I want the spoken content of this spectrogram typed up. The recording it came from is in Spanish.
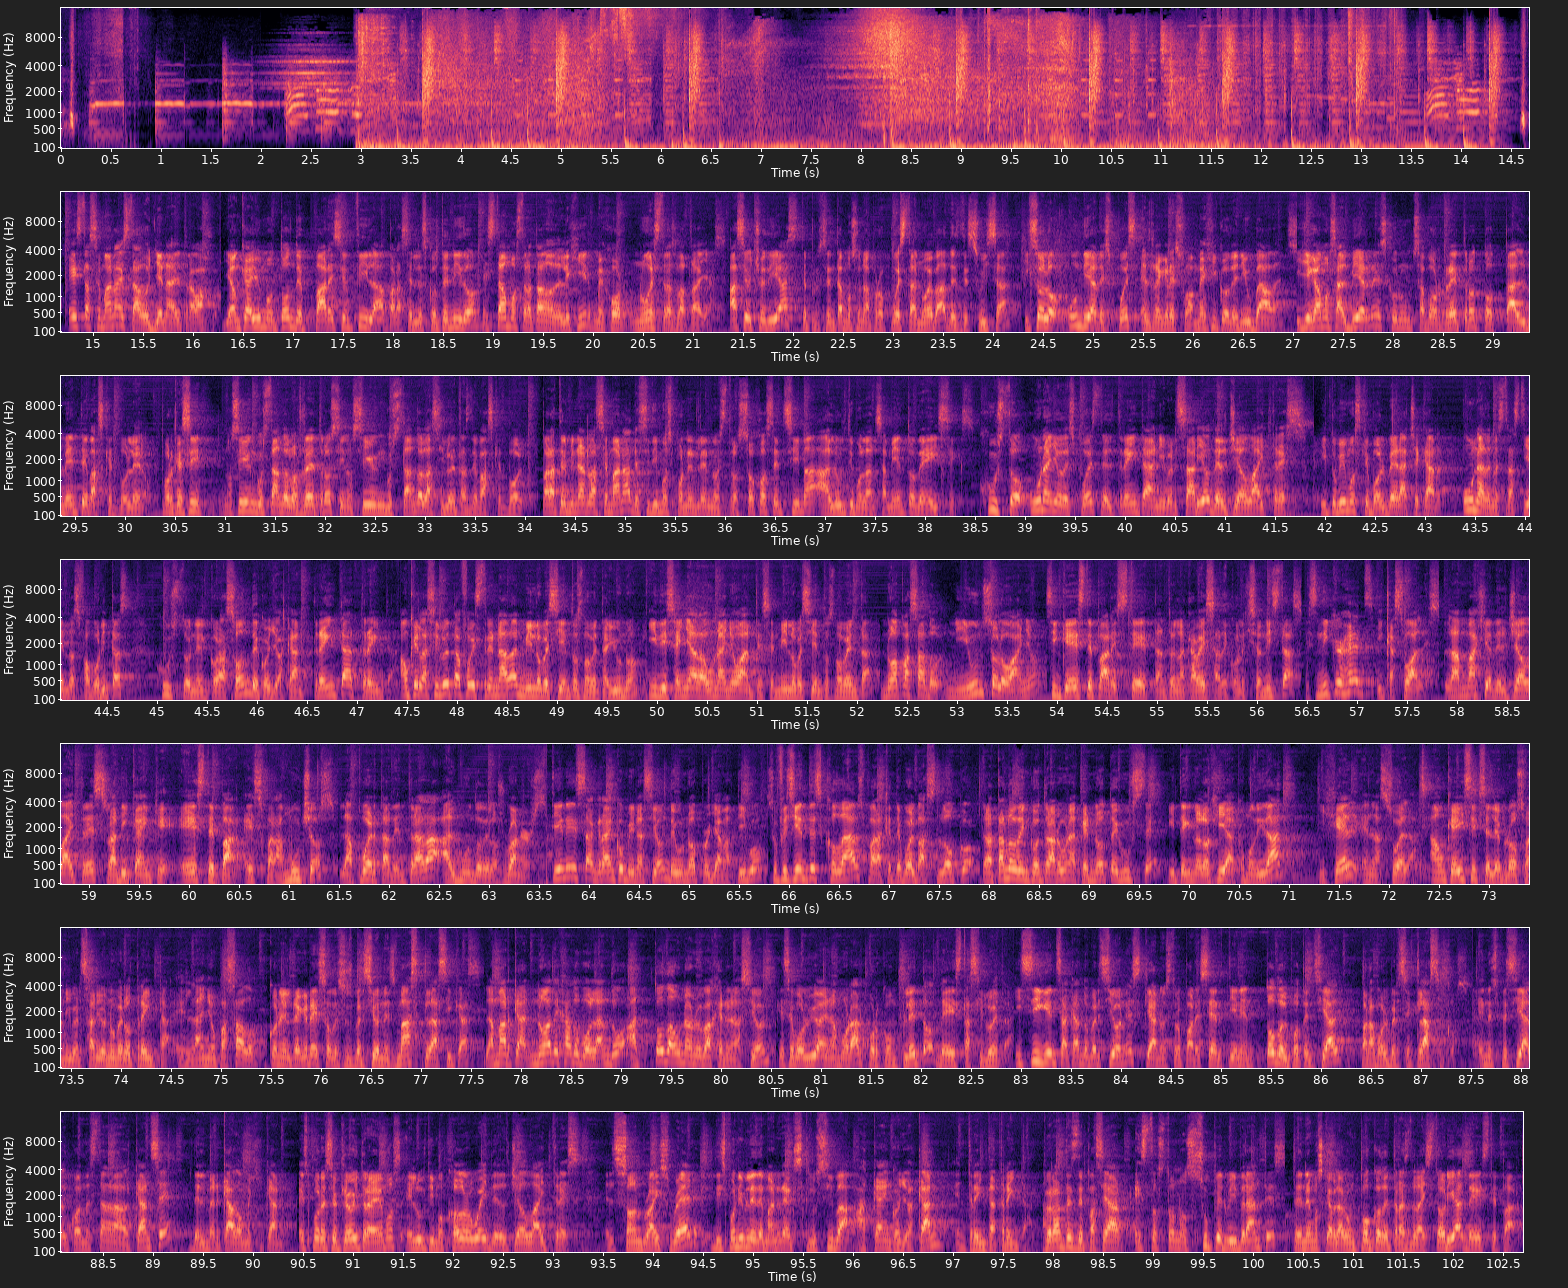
Esta semana ha estado llena de trabajo y aunque hay un montón de pares en fila para hacerles contenido, estamos tratando de elegir mejor nuestras batallas. Hace ocho días te presentamos una propuesta nueva desde Suiza y solo un día después el regreso a México de New Balance. Y llegamos al viernes con un sabor retro totalmente basquetbolero. Porque sí, nos siguen gustando los retros y nos siguen gustando las siluetas de basquetbol. Para terminar la semana decidimos ponerle nuestros ojos encima al último lanzamiento de ASICS, justo un año después del 30 aniversario del Gel Light 3. Y tuvimos que volver a checar una de nuestras tiendas favoritas justo en el corazón de Coyoacán, 3030. Aunque la silueta fue estrenada en 1991 y diseñada un año antes, en 1990, no ha pasado ni un solo año sin que este par esté tanto en la cabeza de coleccionistas, sneakerheads y casuales. La magia del Gel Light 3 radica en que este par es para muchos la puerta de entrada al mundo de los runners. Tiene esa gran combinación de un upper llamativo, suficientes collabs para que te vuelvas loco, tratando de encontrar una que no te guste, y tecnología, comodidad y gel en las suelas. Aunque ASICS celebró su aniversario número 30 el año pasado, con el regreso de sus versiones más clásicas, la marca no ha dejado volando a toda una nueva generación que se volvió a enamorar por completo de esta silueta. Y siguen sacando versiones que a nuestro parecer tienen todo el potencial para volverse clásicos, en especial cuando están al alcance del mercado mexicano. Es por eso que hoy traemos el último colorway del Gel Light 3, el Sunrise Red, disponible de manera exclusiva acá en Coyoacán en 3030. Pero antes de pasear estos tonos súper vibrantes, tenemos que hablar un poco detrás de la historia de este par.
